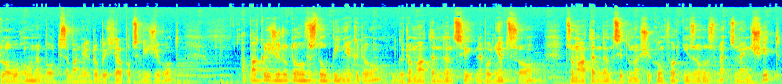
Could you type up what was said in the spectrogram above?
dlouho, nebo třeba někdo by chtěl po celý život. A pak, když do toho vstoupí někdo, kdo má tendenci, nebo něco, co má tendenci tu naši komfortní zónu zmenšit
